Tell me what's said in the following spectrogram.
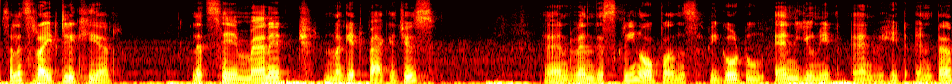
So let's right click here. Let's say manage NuGet packages and when the screen opens we go to NUnit and we hit enter.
